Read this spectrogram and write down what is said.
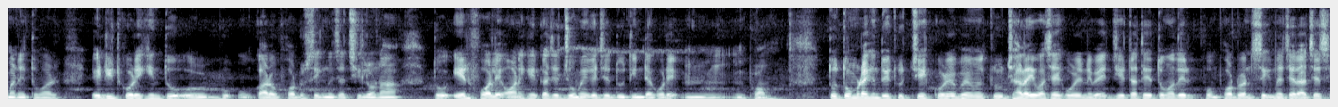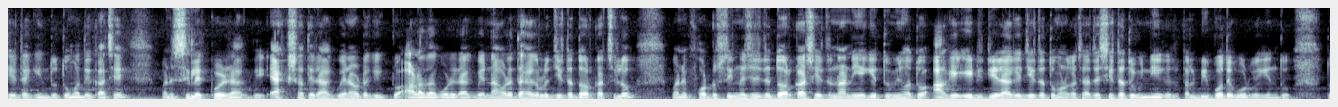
মানে তোমার এডিট করে কিন্তু কারও ফটো সিগনেচার ছিল না। তো এর ফলে অনেকের কাছে জমে গেছে দুই, তিনটা করে ফর্ম তো তোমরা কিন্তু একটু চেক করে একটু ঝালাই বাছাই করে নেবে। যেটাতে তোমাদের ফটো অ্যান্ড সিগনেচার আছে, সেটা কিন্তু তোমাদের কাছে মানে সিলেক্ট করে রাখবে। একসাথে রাখবে না, ওটাকে একটু আলাদা করে রাখবে। না হলে দেখা গেলো যেটা দরকার ছিল মানে ফটো সিগনেচার যেটা দরকার, সেটা না নিয়ে গিয়ে তুমি হয়তো আগে এডিটের আগে যেটা তোমার কাছে আছে, সেটা তুমি নিয়ে গেছো। তাহলে বিপদে পড়বে কিন্তু। তো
